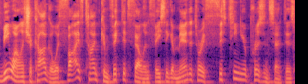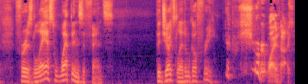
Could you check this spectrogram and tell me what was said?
meanwhile, in Chicago, a five-time convicted felon facing a mandatory 15-year prison sentence for his last weapons offense, the judge let him go free. Yeah, sure, why not?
